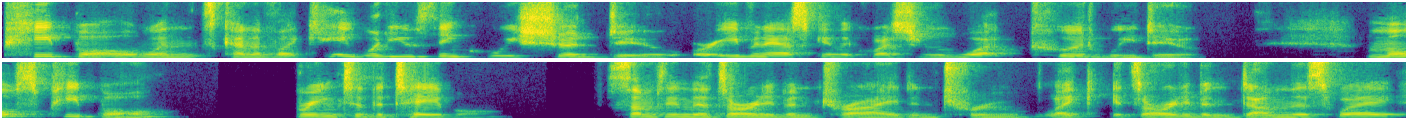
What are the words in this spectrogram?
people, when it's kind of like, "Hey, what do you think we should do?" or even asking the question, "What could we do?" Most people bring to the table something that's already been tried and true, like it's already been done this way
